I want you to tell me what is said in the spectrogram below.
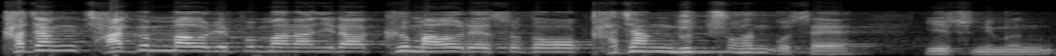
가장 작은 마을일 뿐만 아니라 그 마을에서도 가장 누추한 곳에 예수님은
